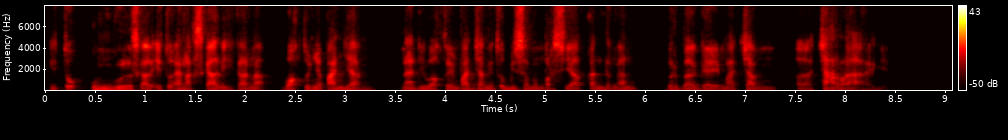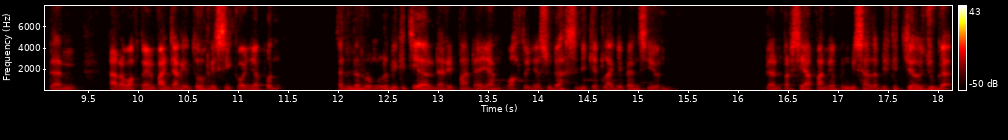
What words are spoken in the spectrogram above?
itu unggul sekali, itu enak sekali karena waktunya panjang Nah, di waktu yang panjang itu bisa mempersiapkan dengan berbagai macam uh, cara gitu. Dan karena waktu yang panjang itu risikonya pun cenderung lebih kecil daripada yang waktunya sudah sedikit lagi pensiun. Dan persiapannya pun bisa lebih kecil juga.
